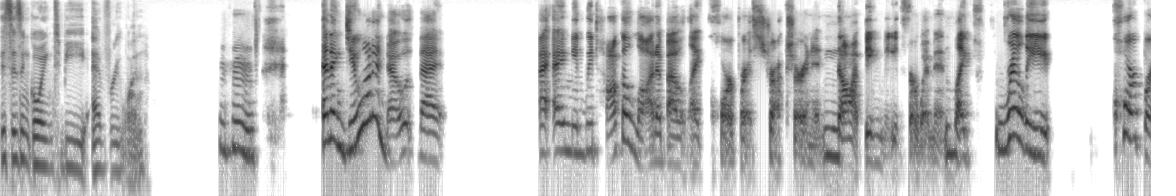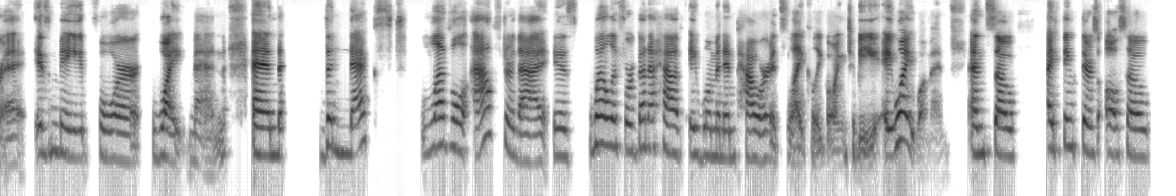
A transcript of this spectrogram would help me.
this isn't going to be everyone. Mm-hmm. And I do want to note that I, I, mean, we talk a lot about like corporate structure and it not being made for women. Like, really, corporate is made for white men. And the next level after that is well, if we're going to have a woman in power, it's likely going to be a white woman. And so I think there's also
